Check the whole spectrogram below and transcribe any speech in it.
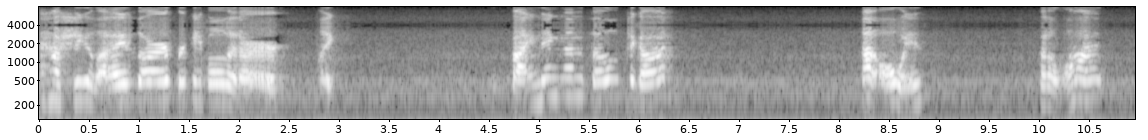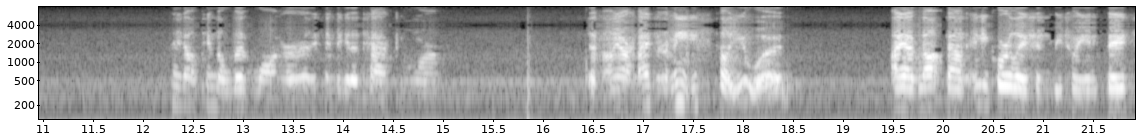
how shitty lives are for people that are like binding themselves to God. Not always, but a lot. They don't seem to live longer. They seem to get attacked more. Definitely aren't nicer to me, tell you what. I have not found any correlation between faith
